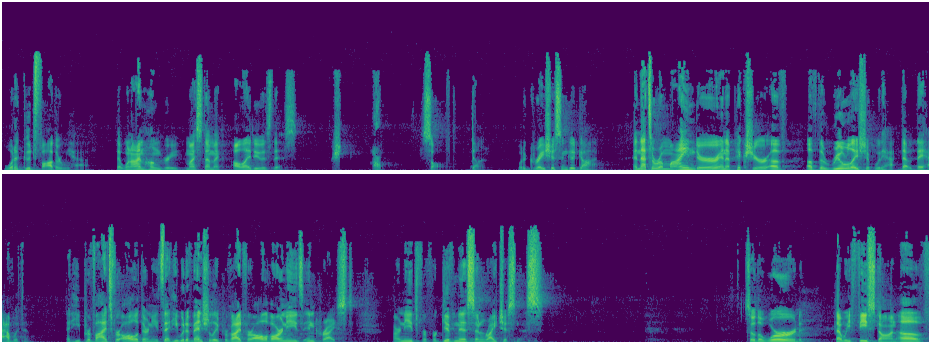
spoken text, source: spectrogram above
what a good father we have. That when I'm hungry in my stomach, all I do is this solved, done. What a gracious and good God. And that's a reminder and a picture of, of the real relationship ha- that they have with Him. That He provides for all of their needs, that He would eventually provide for all of our needs in Christ our needs for forgiveness and righteousness. So, the word that we feast on of,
